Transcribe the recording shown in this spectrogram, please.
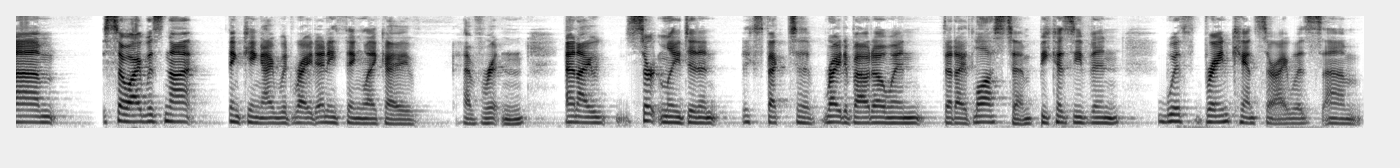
Um, so I was not thinking I would write anything like I have written, and I certainly didn't expect to write about Owen that I'd lost him because even with brain cancer, I was um,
